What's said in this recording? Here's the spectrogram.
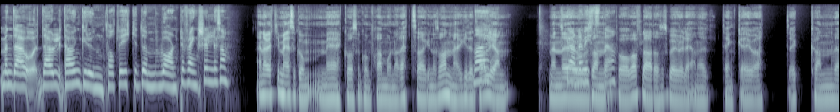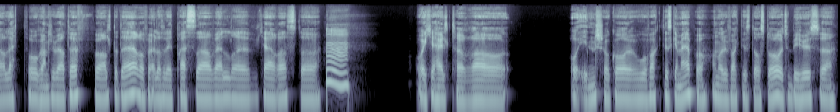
men det, er jo, det, er jo, det er jo en grunn til at vi ikke dømmer barn til fengsel, liksom. Jeg vet ikke vi kom, med hva som kom fram under rettssaken og sånn, vi har jo ikke detaljene. Men det er jo visst sånn, ja. på overflata så skulle jeg vel gjerne tenke jo at det kan være lett for henne kanskje å være tøff og alt det der, og føle seg litt pressa av eldre kjæreste, og, Mm. og ikke helt tørre å, å innse hva hun faktisk er med på. Og når du faktisk da står ute forbi huset,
